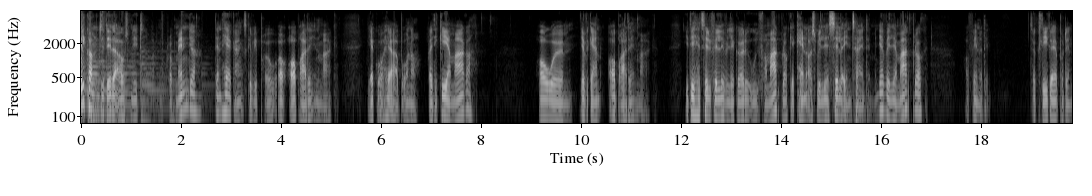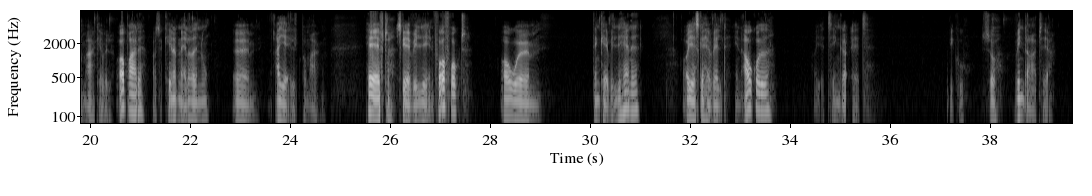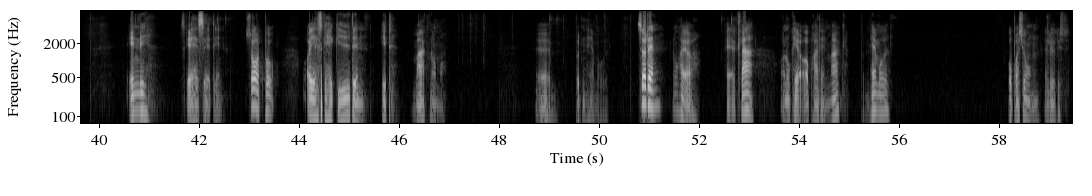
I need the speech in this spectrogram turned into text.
Velkommen til dette afsnit om Crop Manager. Den her gang skal vi prøve at oprette en mark. Jeg går herop under Redigere marker, og øh, jeg vil gerne oprette en mark. I det her tilfælde vil jeg gøre det ud fra markblok. Jeg kan også vælge selv at indtegne den, men jeg vælger markblok og finder den. Så klikker jeg på den mark, jeg vil oprette, og så kender den allerede nu øh, arealet på marken. Herefter skal jeg vælge en forfrugt, og øh, den kan jeg vælge hernede. Og jeg skal have valgt en afgrøde, og jeg tænker, at vi kunne så vinterraps her. Endelig skal jeg have sat en sort på, og jeg skal have givet den et marknummer øh, på den her måde. Sådan, nu har jeg, er jeg klar, og nu kan jeg oprette en mark på den her måde. Operationen er lykkes.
